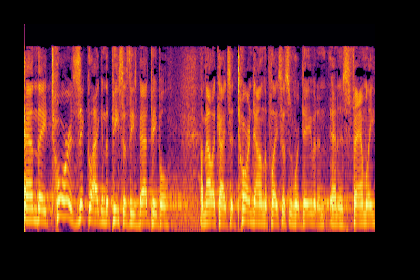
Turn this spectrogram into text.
And they tore Ziklag into pieces, these bad people. Amalekites had torn down the place. This is where David and, and his family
